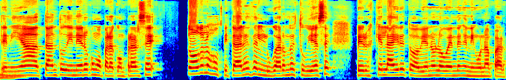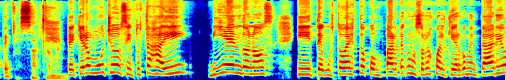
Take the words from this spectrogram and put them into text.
Tenía tanto dinero como para comprarse todos los hospitales del lugar donde estuviese, pero es que el aire todavía no lo venden en ninguna parte. Exactamente. Te quiero mucho. Si tú estás ahí viéndonos y te gustó esto, comparte con nosotros cualquier comentario.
